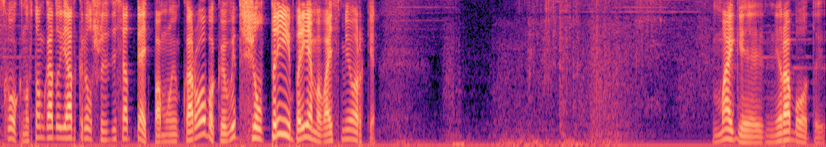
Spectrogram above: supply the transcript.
Сколько? Ну, в том году я открыл 65, по-моему, коробок и вытащил 3 према восьмерки. Магия не работает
